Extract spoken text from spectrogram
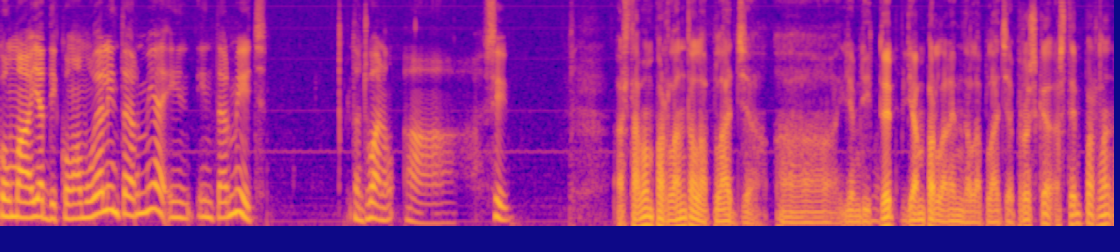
Com a, ja et dic, com a model intermi intermig, doncs bueno, uh, sí, estàvem parlant de la platja uh, i hem dit, ja en parlarem de la platja, però és que estem parlant,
